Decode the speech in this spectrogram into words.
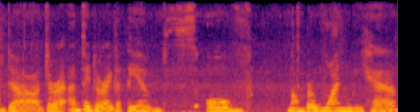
the, the antiderivatives of number one we have.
